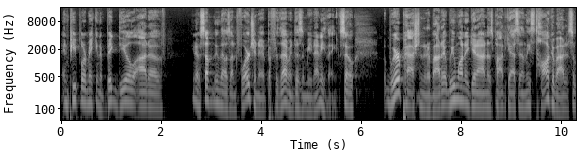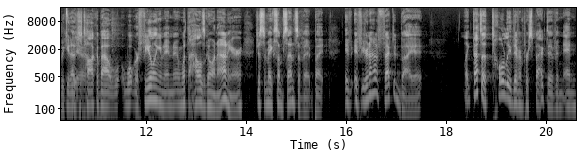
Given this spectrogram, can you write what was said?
and people are making a big deal out of you know something that was unfortunate, but for them it doesn't mean anything. So we're passionate about it. We want to get on this podcast and at least talk about it so we can just Yeah. talk about w- what we're feeling and, and, and what the hell's going on here just to make some sense of it. But if, if you're not affected by it, like that's a totally different perspective and and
